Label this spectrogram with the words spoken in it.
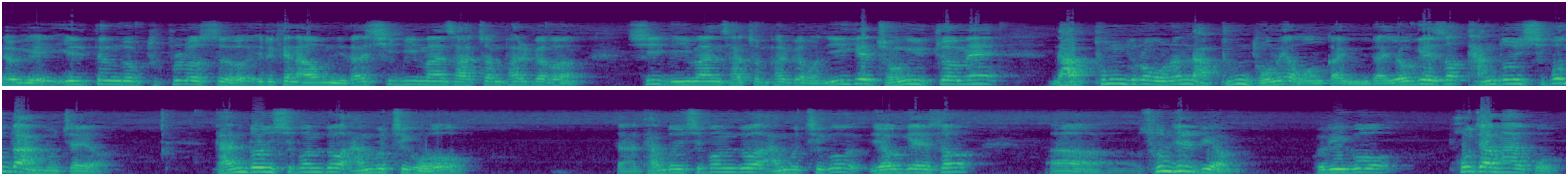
여기 1등급 2 플러스 이렇게 나옵니다. 12만 4,800원, 12만 4,800원. 이게 정육점에 납품 들어오는 납품 도매 원가입니다. 여기에서 단돈 10원도 안 붙여요. 단돈 10원도 안 붙이고, 자, 단돈 10원도 안 붙이고, 여기에서, 어, 손질비용, 그리고 포장하고,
